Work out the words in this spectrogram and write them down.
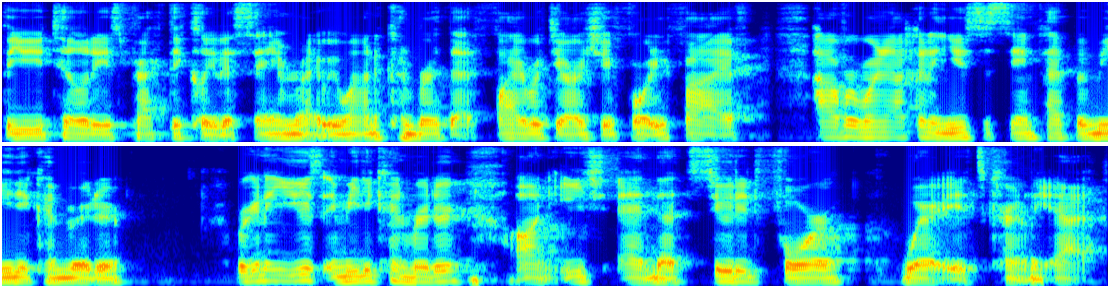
the utility is practically the same, right? We want to convert that fiber to RJ45. However, we're not going to use the same type of media converter. We're going to use a media converter on each end that's suited for where it's currently at.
